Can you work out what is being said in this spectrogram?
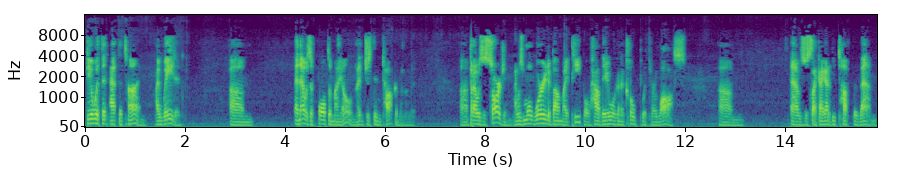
deal with it at the time. I waited, um, and that was a fault of my own. I just didn't talk about it. Uh, but I was a sergeant. I was more worried about my people, how they were going to cope with her loss. Um, and I was just like, I got to be tough for them.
